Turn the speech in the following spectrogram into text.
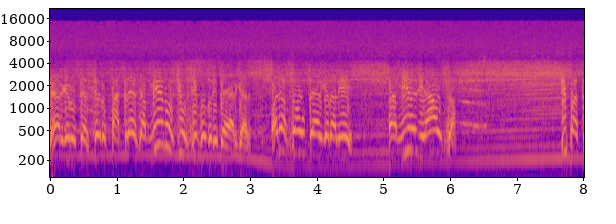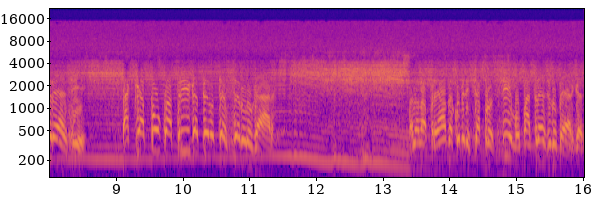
Berger o terceiro, Patrese a menos de um segundo de Berger. Olha só o Berger ali, na mira de alça. De Patrese. Daqui a pouco a briga pelo terceiro lugar. Olha na freada como ele se aproxima, o Patrese do Berger.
